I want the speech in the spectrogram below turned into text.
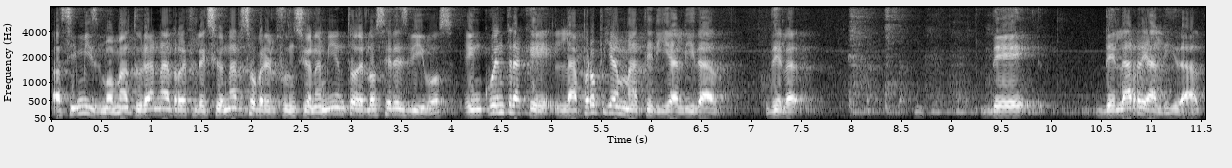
Asimismo, Maturana al reflexionar sobre el funcionamiento de los seres vivos, encuentra que la propia materialidad de la, de, la realidad,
